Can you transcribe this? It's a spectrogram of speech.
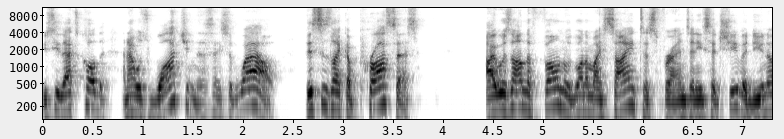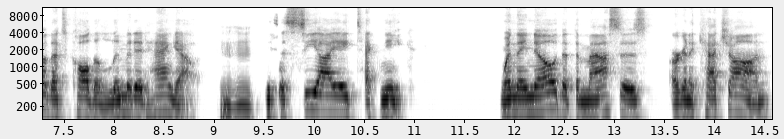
You see, that's called, and I was watching this. I said, wow, this is like a process. I was on the phone with one of my scientist friends, and he said, Shiva, do you know that's called a limited hangout? Mm-hmm. It's a CIA technique. When they know that the masses are going to catch on,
